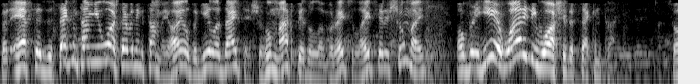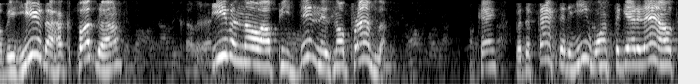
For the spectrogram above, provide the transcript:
But after the second time you washed, everything's tummy. Over here, why did he wash it a second time? So over here, the hakpada, even though al din there's no problem. Okay? But the fact that he wants to get it out,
